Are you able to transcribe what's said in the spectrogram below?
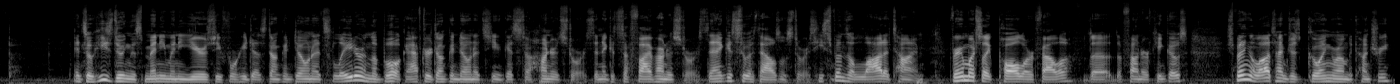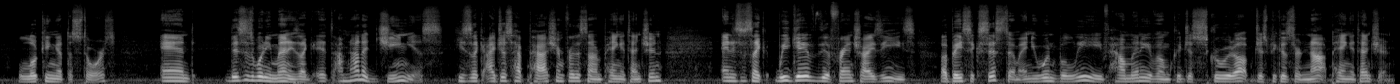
And so he's doing this many, many years before he does Dunkin' Donuts. Later in the book, after Dunkin' Donuts you know, gets to 100 stores, then it gets to 500 stores, then it gets to 1,000 stores. He spends a lot of time, very much like Paul Orfalea, the, the founder of Kinko's, spending a lot of time just going around the country, looking at the stores. And this is what he meant. He's like, I'm not a genius. He's like, I just have passion for this and I'm paying attention. And it's just like, we gave the franchisees a basic system, and you wouldn't believe how many of them could just screw it up just because they're not paying attention.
